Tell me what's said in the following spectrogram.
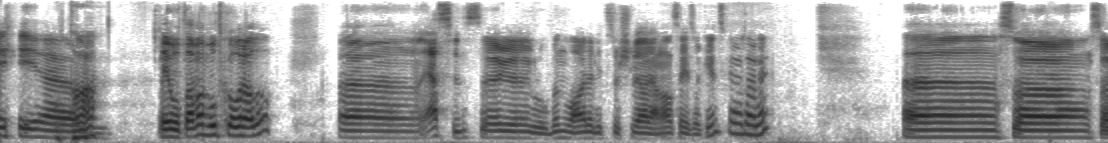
i, i, Ottawa? i Ottawa mot Colorado. Jeg syns Globen var litt stusslig arena til ishockey, skal jeg være ærlig. Uh, så, så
